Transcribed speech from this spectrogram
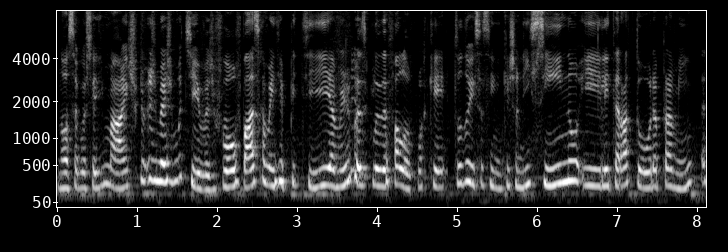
Nossa, eu gostei demais. Os mesmos motivos. Vou basicamente repetir a mesma coisa que o Luísa falou, porque tudo isso, assim, questão de ensino e literatura, para mim, é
